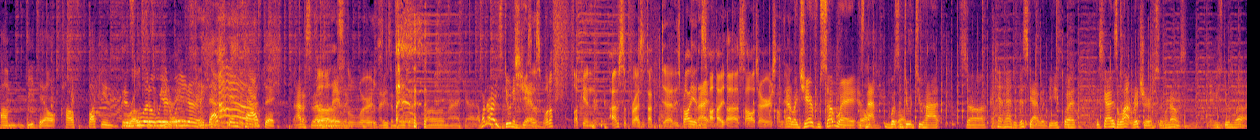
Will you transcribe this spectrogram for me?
um detail how fucking His gross little his weird wiener is. wiener. That's fantastic. Honestly, that is Oh, that's amazing. the worst. That is amazing. oh my god! I wonder how he's doing in jail. Jesus, what a fucking! I'm surprised he's not dead. He's probably in Right. so- uh, uh, solitary or something. Yeah, like Jared from Subway is Gross. not wasn't Gross. doing too hot, so I can't imagine this guy would be. But this guy is a lot richer, so who knows? Maybe he's doing well.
